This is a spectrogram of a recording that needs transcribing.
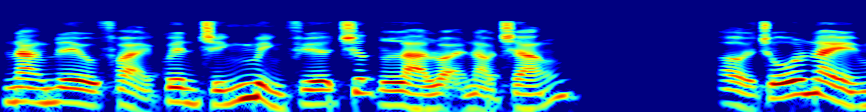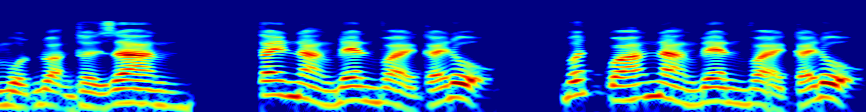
nàng đều phải quên chính mình phía trước là loại nào trắng. Ở chỗ này một đoạn thời gian, tay nàng đen vài cái độ, bất quá nàng đen vài cái độ,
